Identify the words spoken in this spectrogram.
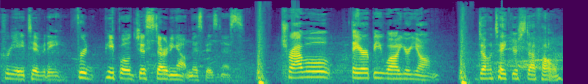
creativity for people just starting out in this business. Travel therapy while you're young. Don't take your stuff home.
